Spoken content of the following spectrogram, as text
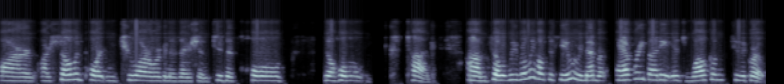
are are so important to our organization, to this whole the whole tug. Um, so we really hope to see you. Remember, everybody is welcome to the group.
